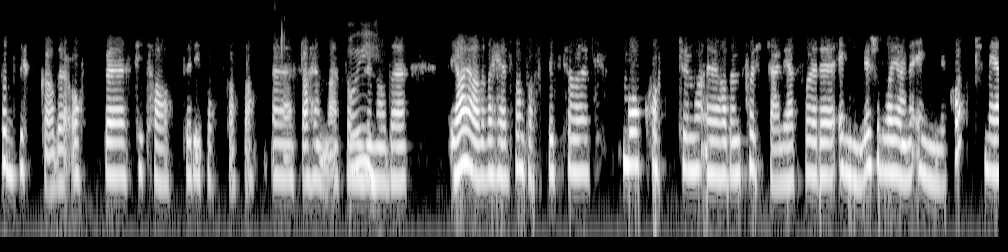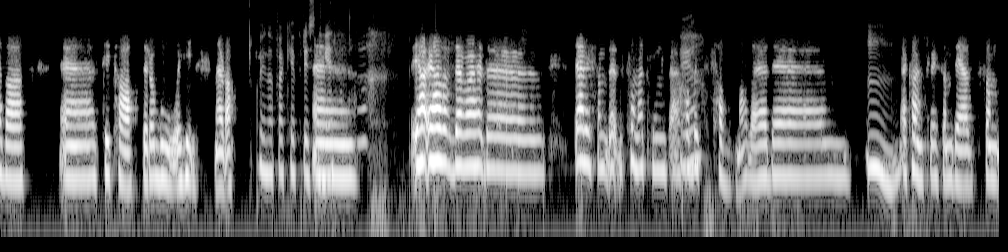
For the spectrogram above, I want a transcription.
så dukka det opp sitater i postkassa eh, fra henne som Oi. hun hadde Ja, ja, det var helt fantastisk. Så, små kort. Hun eh, hadde en forkjærlighet for eh, engler, så det var gjerne englekort med da eh, sitater og gode hilsener, da. Oi, nå fikk jeg frysninger. Eh, ja, ja, det var det, det er liksom det, Sånne ting Jeg har Ja. blitt savna det. det. Mm. Er kanskje liksom det som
